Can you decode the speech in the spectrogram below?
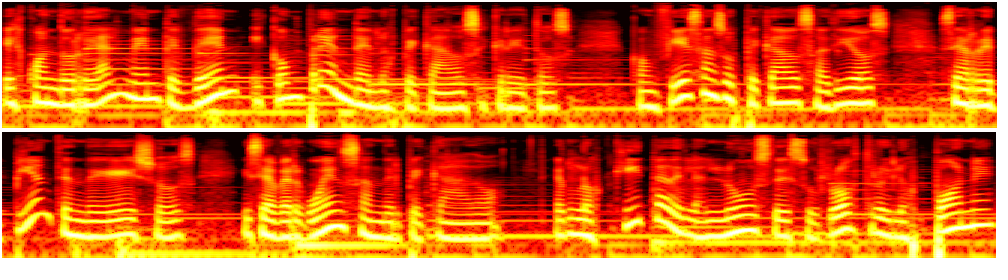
es cuando realmente ven y comprenden los pecados secretos, confiesan sus pecados a Dios, se arrepienten de ellos y se avergüenzan del pecado. Él los quita de la luz de su rostro y los pone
